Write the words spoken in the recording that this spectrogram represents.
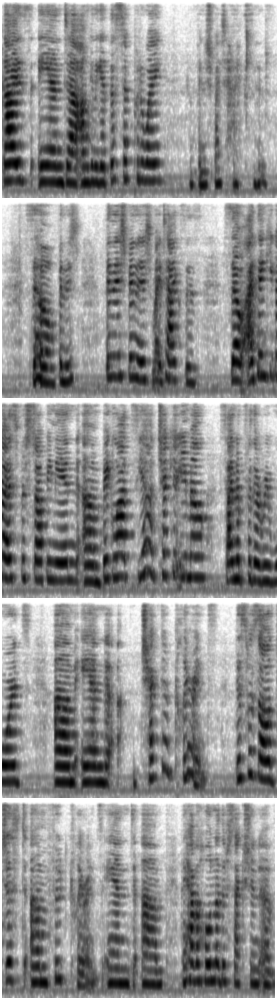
guys, and uh, I'm going to get this stuff put away and finish my taxes. So finish, finish, finish my taxes. So I thank you guys for stopping in. Um, Big Lots, yeah, check your email, sign up for their rewards, um, and check their clearance. This was all just um, food clearance and um, they have a whole nother section of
